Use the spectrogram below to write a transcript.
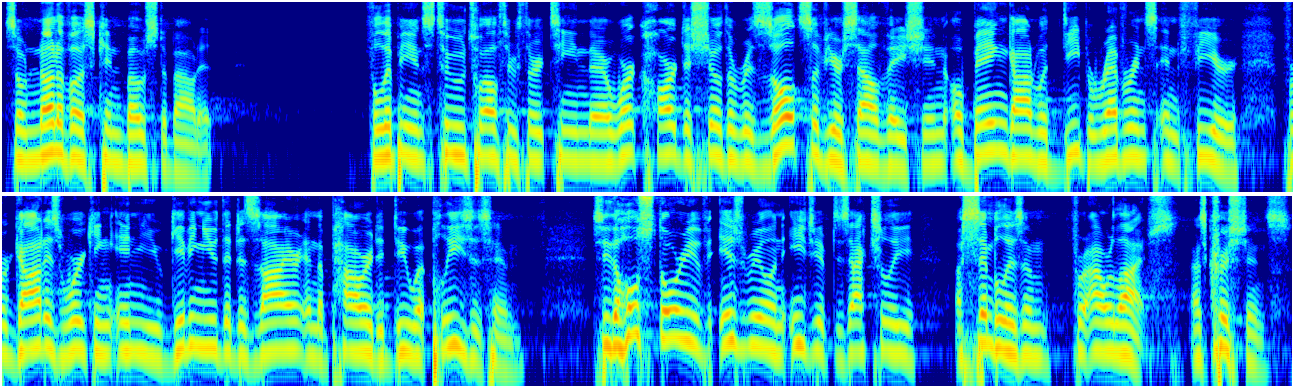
so none of us can boast about it. Philippians 2 12 through 13 there. Work hard to show the results of your salvation, obeying God with deep reverence and fear, for God is working in you, giving you the desire and the power to do what pleases Him. See, the whole story of Israel and Egypt is actually a symbolism for our lives as Christians.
